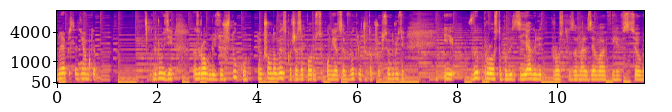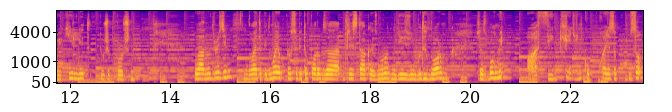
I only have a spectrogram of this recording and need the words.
але я після зйомки, друзі, зроблю цю штуку. Якщо воно вискочить за пару секунд, я це виключу, так що все, друзі. І ви просто подивіться, як лід просто замерз. Я в афігі з цього, який лід дуже прочний. Ладно, друзі, давайте підемо. Я купив собі топорик за 3 стака ізмород. Надіюсь, він буде норм. Все, з Богом. і- Офігеть, він копає за, за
